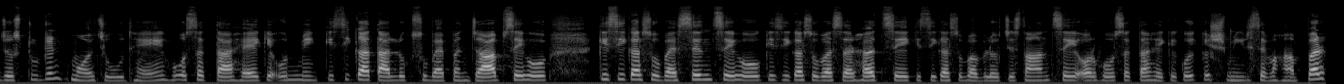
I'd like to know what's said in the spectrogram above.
जो स्टूडेंट मौजूद हैं, हो सकता है कि उनमें किसी का ताल्लुक सुबह पंजाब से हो, किसी का सुबह सिंध से हो, किसी का सुबह सरहद से, किसी का सुबह बलूचिस्तान से, और हो सकता है कि कोई कश्मीर से वहाँ पर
